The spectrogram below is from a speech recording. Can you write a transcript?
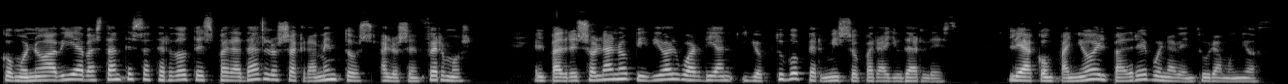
Como no había bastantes sacerdotes para dar los sacramentos a los enfermos, el padre Solano pidió al guardián y obtuvo permiso para ayudarles. Le acompañó el padre Buenaventura Muñoz.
